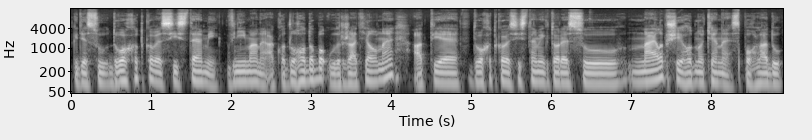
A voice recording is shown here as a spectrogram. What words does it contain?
kde sú dôchodkové systémy vnímané ako dlhodobo udržateľné a tie dôchodkové systémy, ktoré sú najlepšie hodnotené z pohľadu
